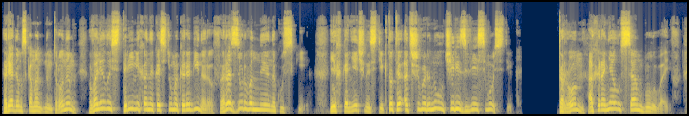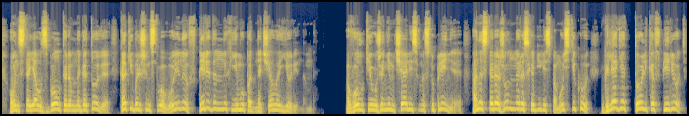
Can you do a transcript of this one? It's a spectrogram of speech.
Рядом с командным троном валялось три механокостюма карабинеров, разорванные на куски. Их конечности кто-то отшвырнул через весь мостик. Трон охранял сам Булвайф. Он стоял с болтером наготове, как и большинство воинов, переданных ему под начало Йорином. Волки уже не мчались в наступление, а настороженно расходились по мостику, глядя только вперед,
